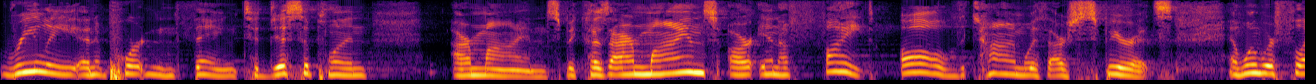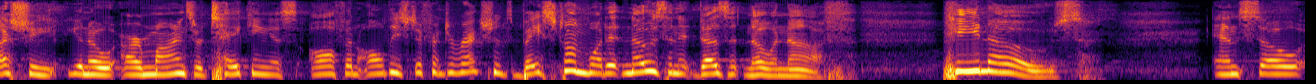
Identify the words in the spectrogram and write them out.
really an important thing to discipline our minds because our minds are in a fight all the time with our spirits. And when we're fleshy, you know, our minds are taking us off in all these different directions based on what it knows and it doesn't know enough. He knows. And so,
